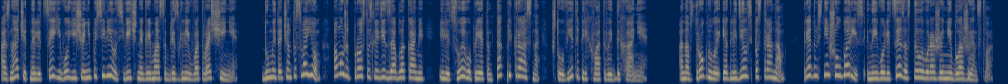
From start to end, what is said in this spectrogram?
а значит, на лице его еще не поселилась вечная гримаса брезгливого отвращения. Думает о чем-то своем, а может, просто следит за облаками, и лицо его при этом так прекрасно, что у Веты перехватывает дыхание. Она вздрогнула и огляделась по сторонам. Рядом с ней шел Борис, и на его лице застыло выражение блаженства.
